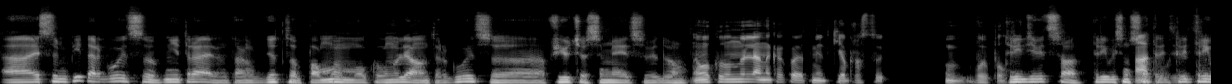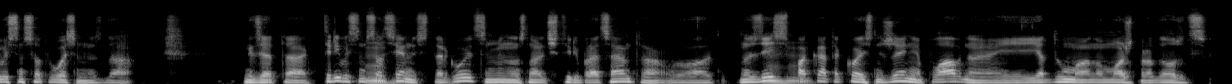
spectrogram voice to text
А S&P торгуется нейтрально, там где-то, по-моему, около нуля он торгуется, фьючерс имеется в виду. А около нуля на какой отметке? Я просто выпал. 3900, 3800, а, 3880, да. Где так. 3870 mm-hmm. торгуется, минус 0,4%. Вот. Но здесь mm-hmm. пока такое снижение плавное, и я думаю, оно может продолжиться.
